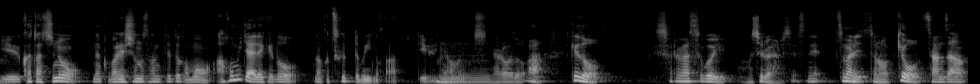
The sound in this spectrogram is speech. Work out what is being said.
いう形のなんかバリエーションの算定とかもアホみたいだけどなんか作ってもいいのかなっていうふうには思います。うん。なるほど。あけどそれはすごい面白い話ですね。つまりその今日散々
